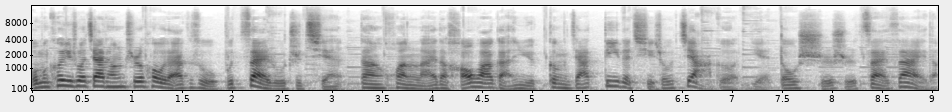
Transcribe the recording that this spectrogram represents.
我们可以说，加长之后的 X5 不再如之前，但换来的豪华感与更加低的起售价格，也都实实在在的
